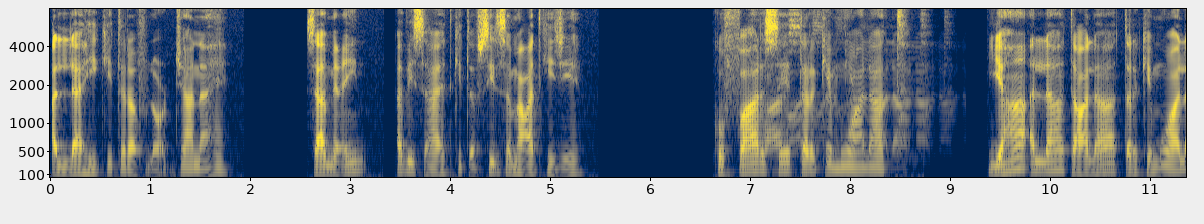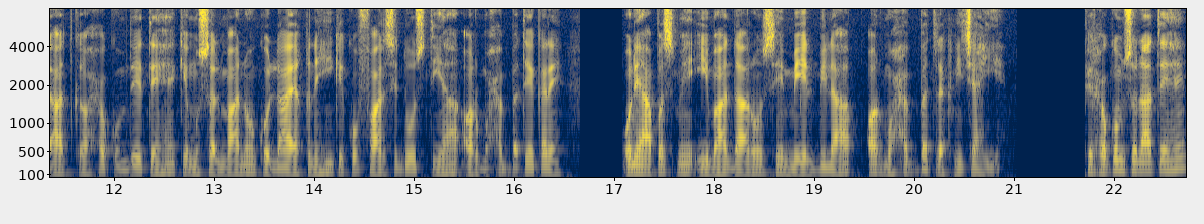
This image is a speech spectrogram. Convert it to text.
اللہ ہی کی طرف لوٹ جانا ہے۔ سامعین اب اس آیت کی تفسیر سماعت کیجیے کفار سے ترک موالات۔ یہاں اللہ تعالیٰ ترک موالات کا حکم دیتے ہیں کہ مسلمانوں کو لائق نہیں کہ کفار سے دوستیاں اور محبتیں کریں۔ انہیں آپس میں ایمانداروں سے میل ملاپ اور محبت رکھنی چاہیے۔ پھر حکم سناتے ہیں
